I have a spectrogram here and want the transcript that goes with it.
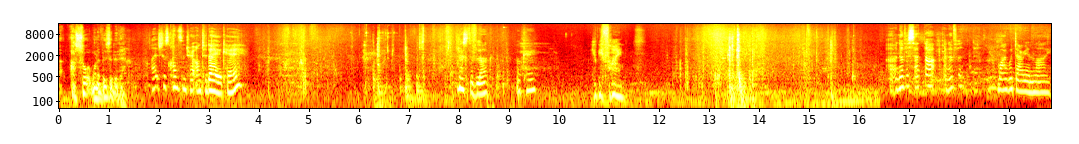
I, I saw it when I visited her. Let's just concentrate on today, okay? Best of luck, okay? You'll be fine. I never said that. I never. Why would Darian lie?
